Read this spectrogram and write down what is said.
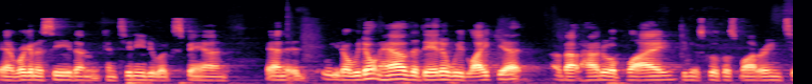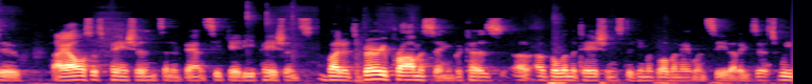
and we're going to see them continue to expand. And it, you know, we don't have the data we'd like yet about how to apply continuous glucose monitoring to dialysis patients and advanced CKD patients, but it's very promising because of, of the limitations to hemoglobin A1C that exist. We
